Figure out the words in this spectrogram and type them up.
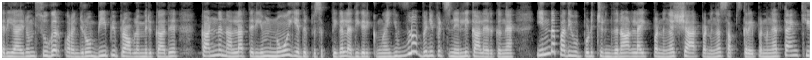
சரியாயிடும் சுகர் குறைஞ்சிரும் பிபி ப்ராப்ளம் இருக்காது கண் நல்லா தெரியும் நோய் எதிர்ப்பு சக்திகள் அதிகரிக்குங்க. இவ்வளோ பெனிஃபிட்ஸ் நெல்லிக்காயில் இருக்குங்க. இந்த பதிவு பிடிச்சிருந்ததுன்னா லைக் பண்ணுங்கள் ஷேர் பண்ணுங்கள் சப்ஸ்கிரைப் பண்ணுங்கள் தேங்க்யூ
